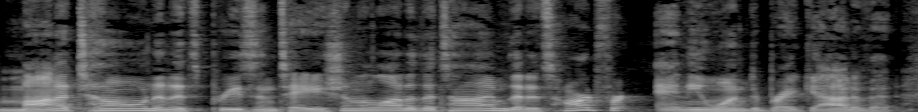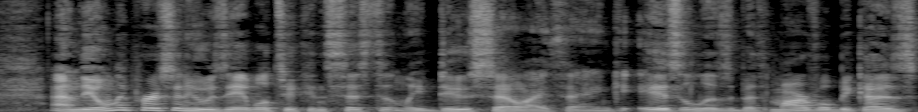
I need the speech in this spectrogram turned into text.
monotone in its presentation a lot of the time that it's hard for anyone to break out of it. And the only person who is able to consistently do so, I think, is Elizabeth Marvel because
